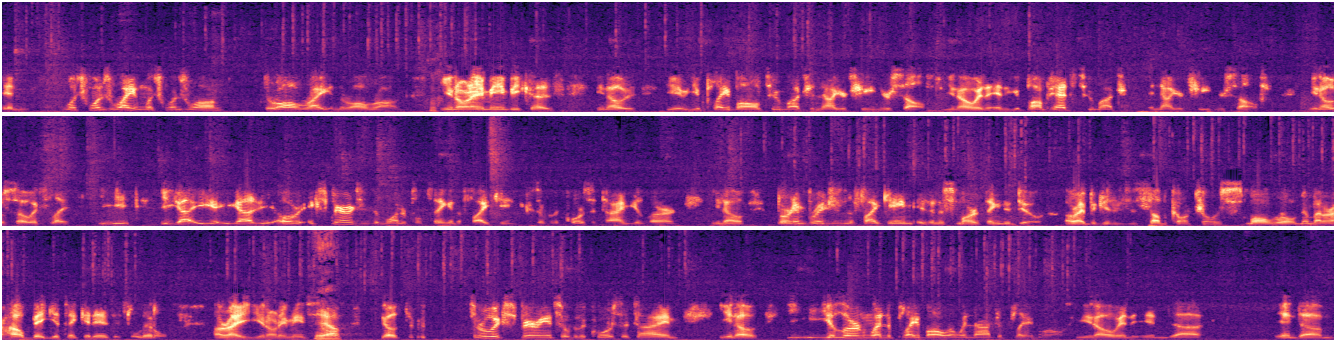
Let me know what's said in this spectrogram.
and which one's right and which one's wrong? They're all right and they're all wrong. You know what I mean? Because you know you you play ball too much and now you're cheating yourself. You know, and, and you bump heads too much and now you're cheating yourself. You know, so it's like you you got you, you got over experience is a wonderful thing in the fight game because over the course of time you learn. You know, burning bridges in the fight game isn't a smart thing to do. All right, because it's a subculture, it's a small world. No matter how big you think it is, it's little. All right, you know what I mean? So, Yeah. You know, through, through experience over the course of time, you know, you, you learn when to play ball and when not to play ball. You know, and and uh, and um,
